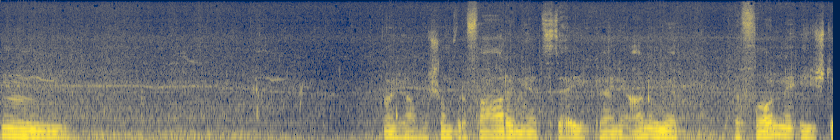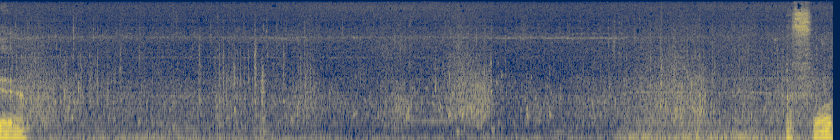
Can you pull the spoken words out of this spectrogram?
Hm. Oh, Ich habe schon verfahren jetzt. Ey, keine Ahnung mehr. Da vorne ist der. Da vorne.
